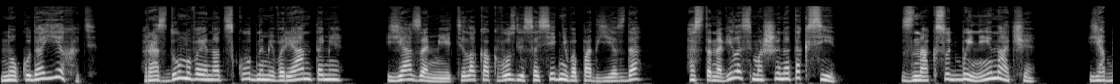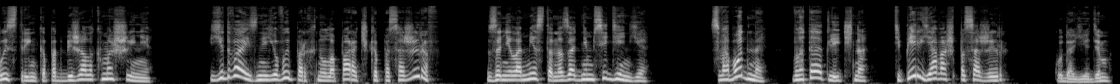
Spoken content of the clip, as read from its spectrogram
Но куда ехать? Раздумывая над скудными вариантами, я заметила, как возле соседнего подъезда остановилась машина такси. Знак судьбы, не иначе. Я быстренько подбежала к машине. Едва из нее выпорхнула парочка пассажиров, Заняла место на заднем сиденье. «Свободны? Вот и отлично. Теперь я ваш пассажир». «Куда едем?»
